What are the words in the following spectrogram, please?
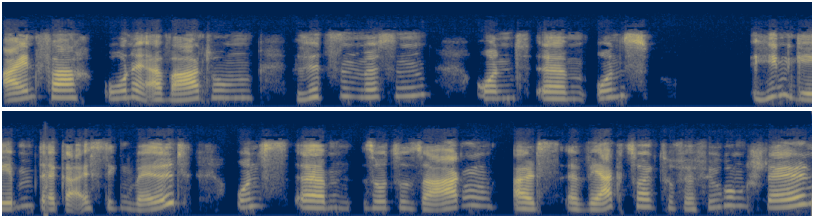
einfach ohne Erwartungen sitzen müssen und ähm, uns hingeben der geistigen Welt, uns ähm, sozusagen als äh, Werkzeug zur Verfügung stellen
